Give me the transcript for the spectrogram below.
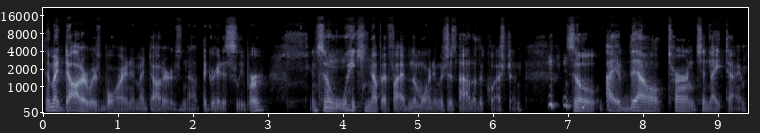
Then my daughter was born, and my daughter is not the greatest sleeper. And so mm. waking up at five in the morning was just out of the question. so I have now turned to nighttime.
